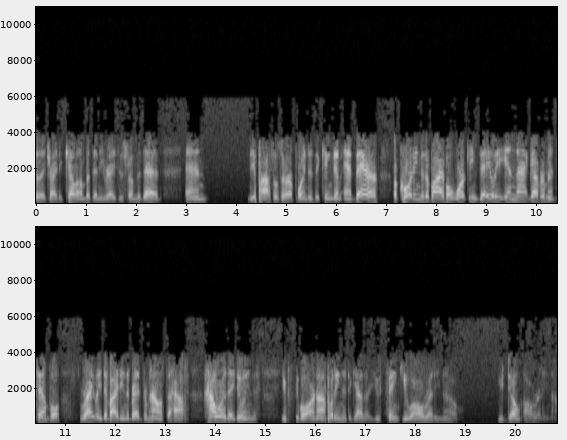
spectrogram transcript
So they tried to kill him, but then he raises from the dead, and the apostles are appointed the kingdom, and they're, according to the Bible, working daily in that government temple, rightly dividing the bread from house to house. How are they doing this? You people are not putting it together. You think you already know. You don't already know.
